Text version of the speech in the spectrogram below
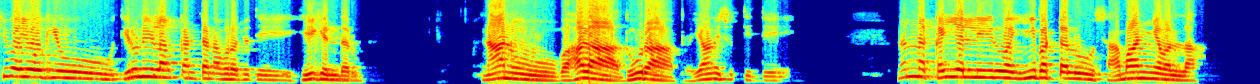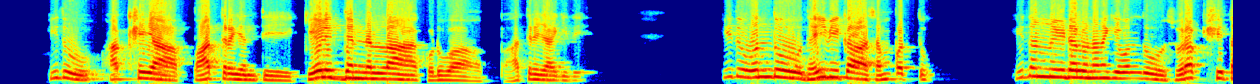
ಶಿವಯೋಗಿಯು ತಿರುನೀಲಕಂಠನವರ ಜೊತೆ ಹೀಗೆಂದರು. ನಾನು ಬಹಳ ದೂರ ಪ್ರಯಾಣಿಸುತ್ತಿದ್ದೇನೆ. ನನ್ನ ಕೈಯಲ್ಲಿ ಇರುವ ಈ ಬಟ್ಟಲು ಸಾಮಾನ್ಯವಲ್ಲ. ಇದು ಅಕ್ಷಯ ಪಾತ್ರೆಯಂತೆ ಕೇಳಿದ್ದನ್ನೆಲ್ಲ ಕೊಡುವ ಪಾತ್ರೆಯಾಗಿದೆ. ಇದು ಒಂದು ದೈವಿಕ ಸಂಪತ್ತು. ಇದನ್ನು ಇಡಲು ನನಗೆ ಒಂದು ಸುರಕ್ಷಿತ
